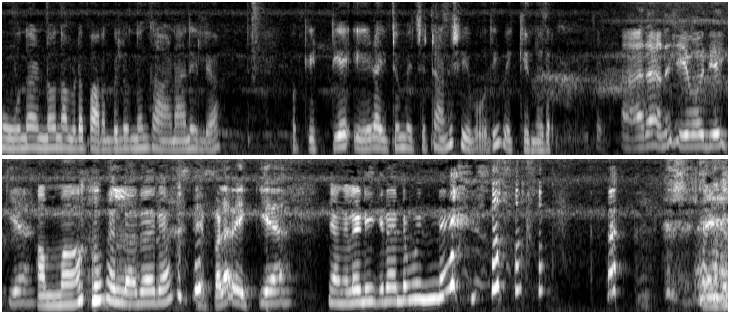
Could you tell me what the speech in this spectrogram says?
മൂന്നെണ്ണവും നമ്മുടെ പറമ്പിലൊന്നും കാണാനില്ല. അപ്പോൾ കിട്ടിയ ഏഴ് ഐറ്റം വെച്ചിട്ടാണ് ശിവബോധി വെക്കുന്നത്. ആരാണ് ശിവോദി വയ്ക്കുക അമ്മ അല്ലാതെ ആരാ? എപ്പോഴാ വെക്കുക? ഞങ്ങൾ എണീക്കണതിന്റെ മുന്നേ. ഞങ്ങൾ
